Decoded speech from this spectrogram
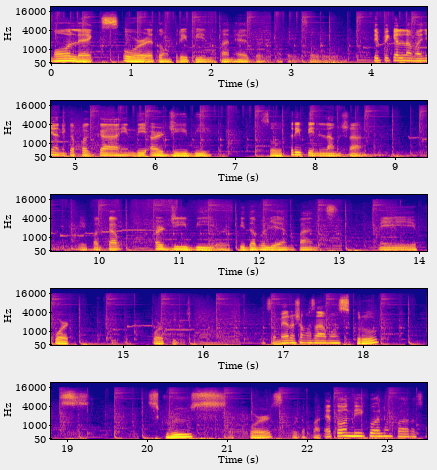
Molex or itong 3-pin fan header. Okay, so typical naman yun eh, kapag ka hindi RGB, so 3-pin lang siya. Okay, pagka RGB or PWM fans, may 4 4 pin siya. So meron siyang kasamang screw, screws of course for the fan. Ito hindi ko alam para sa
